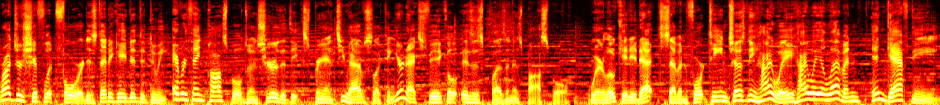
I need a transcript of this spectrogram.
Roger Shiflett Ford is dedicated to doing everything possible to ensure that the experience you have selecting your next vehicle is as pleasant as possible. We're located at 714 Chesnee Highway, Highway 11 in Gaffney.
